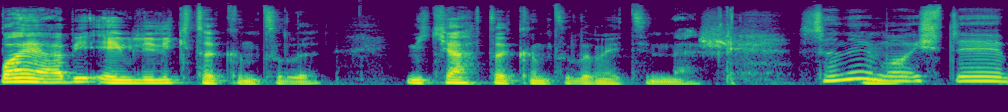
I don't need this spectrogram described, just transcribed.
bayağı bir evlilik takıntılı, nikah takıntılı metinler. Sanırım o işte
